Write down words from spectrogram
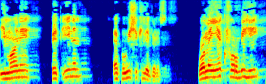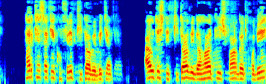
إيمان بيت إينن اب شكل درست. ومن يكفر به هر کسا که کفر بكتاب بکد أو تشتت كتاب دهاتيش فرض خده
